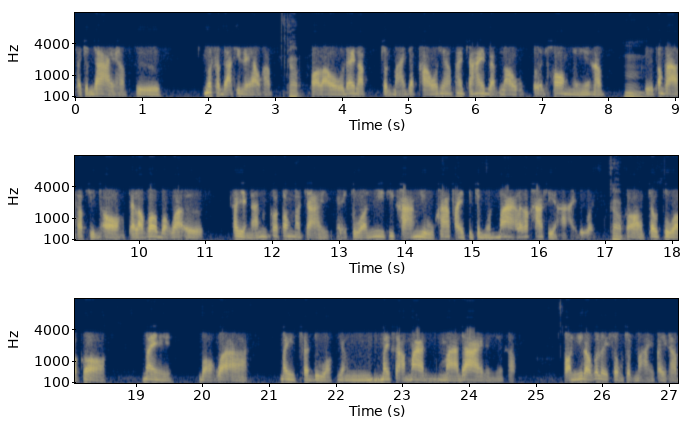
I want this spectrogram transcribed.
ไปจนได้ครับ คือเมื่อสัปดาห์ที่แล้วครับ ครับ พอเราได้รับจดหมายจากเขาใช่ไหมครับให้จะให้แบบเราเปิดห้องอย่างเงี้ยครับอืมคือต้องการเอาทรัพย์สินออก แต่เราก็บอกว่า เออ ถ้าอย่างนั้นก็ต้องมาจ่ายไอ้ตัวหนี้ที่ค้างอยู่ค่าไฟเป็นจำนวนมากแล้วก็ค่าเสียหายด้วยครับก็เจ้าตัวก็ไม่บอกว่า ไม่สะดวกยังไม่สามารถมาได้อะไรอย่างเงี้ยครับ ตอนนี้เราก็เลยส่งจดหมายไปครับ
